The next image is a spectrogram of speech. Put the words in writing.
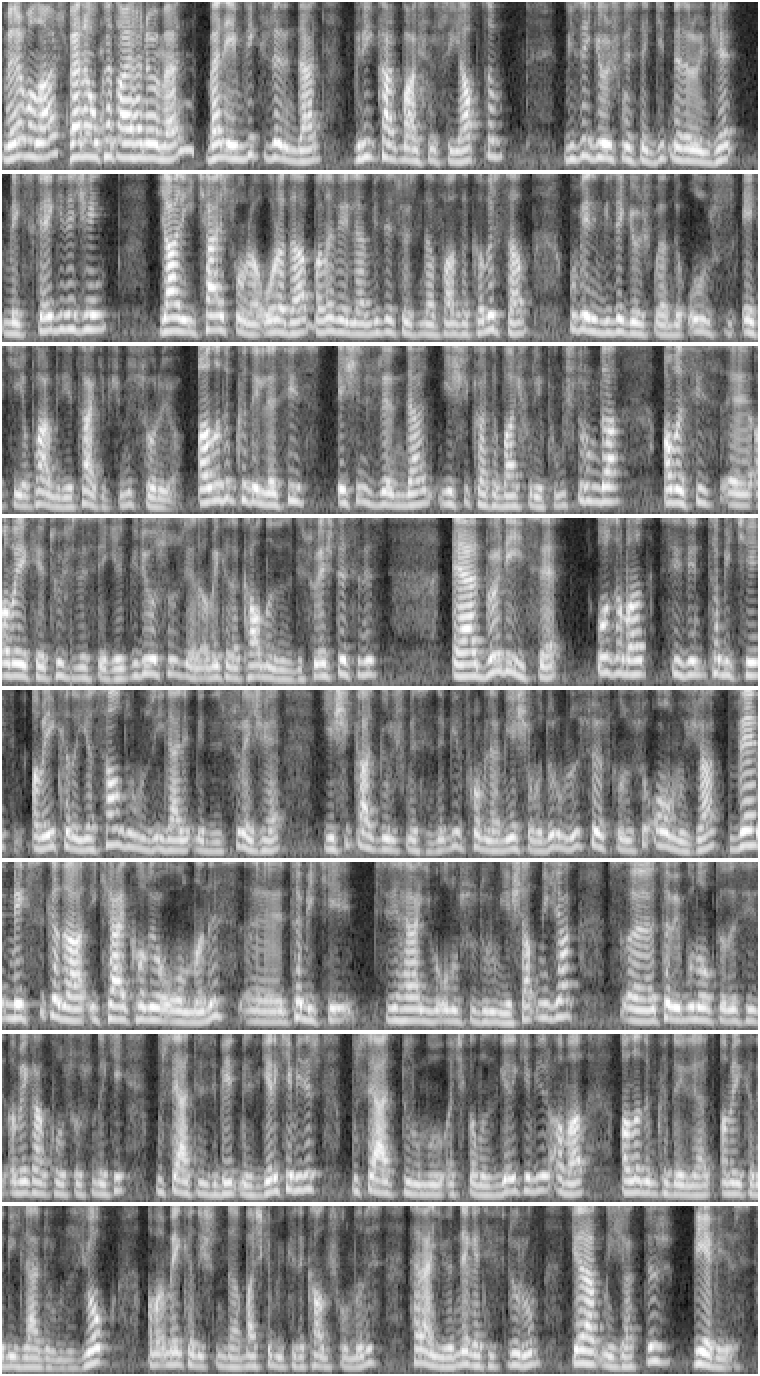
Merhabalar, ben avukat Ayhan Ömen. Ben evlilik üzerinden Green Card başvurusu yaptım. Vize görüşmesine gitmeden önce Meksika'ya gideceğim. Yani iki ay sonra orada bana verilen vize süresinden fazla kalırsam bu benim vize görüşmemde olumsuz etki yapar mı diye takipçimiz soruyor. Anladığım kadarıyla siz eşiniz üzerinden yeşil karta başvuru yapılmış durumda. Ama siz e, Amerika'ya turist vizesiyle gelip gidiyorsunuz. Yani Amerika'da kalmadığınız bir süreçtesiniz. Eğer böyle ise o zaman sizin tabii ki Amerika'da yasal durumunuzu ihlal etmediğiniz sürece yeşil kart görüşmesinde bir problem yaşama durumunuz söz konusu olmayacak. Ve Meksika'da iki ay kalıyor olmanız e, tabii ki size herhangi bir olumsuz durum yaşatmayacak. E, tabii bu noktada siz Amerikan konsolosluğundaki bu seyahatinizi belirtmeniz gerekebilir. Bu seyahat durumu açıklamanız gerekebilir ama anladığım kadarıyla Amerika'da bir ihlal durumunuz yok. Ama Amerika dışında başka bir ülkede kalmış olmanız herhangi bir negatif durum yaratmayacaktır diyebiliriz.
